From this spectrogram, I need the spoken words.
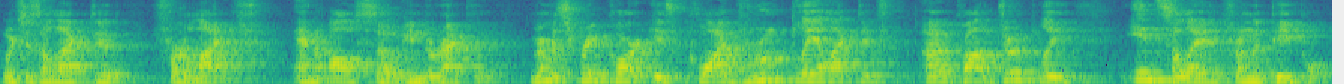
which is elected for life and also indirectly. Remember, the Supreme Court is quadruply elected, uh, quadruply insulated from the people.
